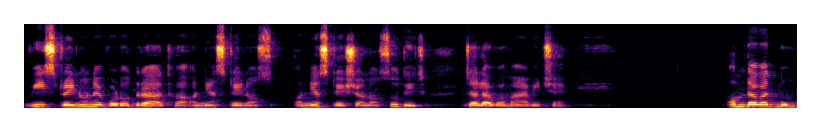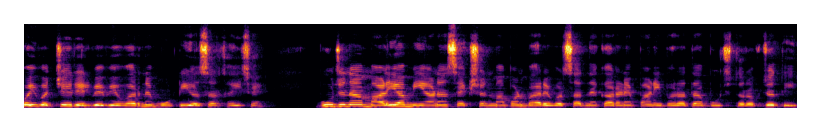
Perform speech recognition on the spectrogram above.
વીસ ટ્રેનોને વડોદરા અથવા અન્ય સ્ટેનો, અન્ય સ્ટેશનો સુધી જ ચલાવવામાં આવી છે. અમદાવાદ, મુંબઈ વચ્ચે રેલવે વ્યવહારને મોટી અસર થઈ છે. ભુજના માળિયા મિયાણા સેક્શનમાં પણ ભારે વરસાદને કારણે પાણી ભરાતા ભુજ તરફ જતી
